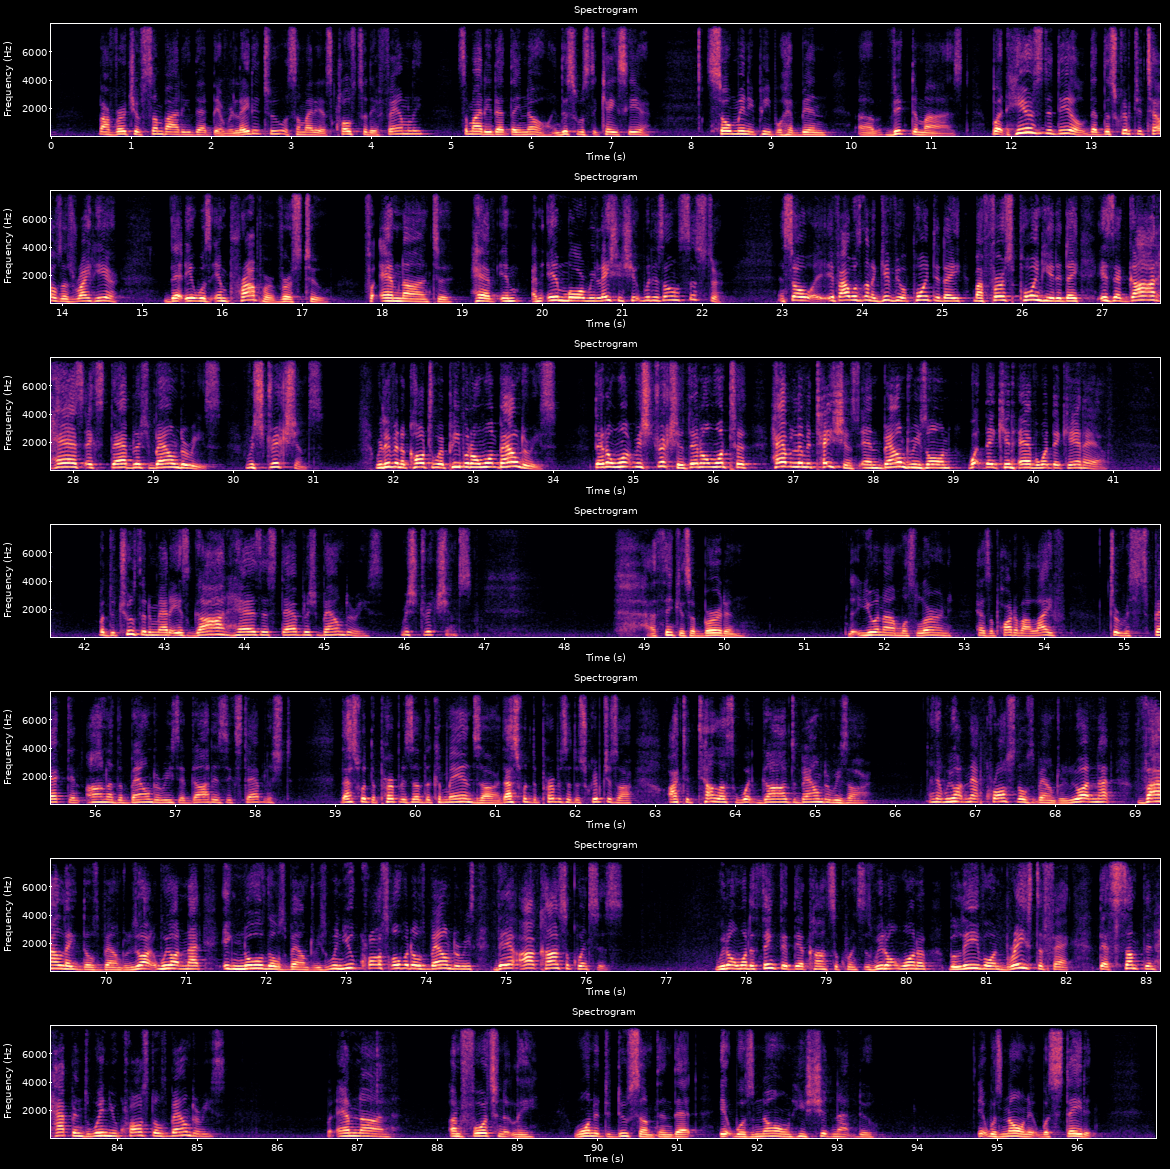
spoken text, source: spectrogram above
by virtue of somebody that they're related to or somebody that's close to their family, somebody that they know. And this was the case here. So many people have been uh, victimized But here's the deal that the scripture tells us right here that it was improper, verse 2, for Amnon to have Im- an immoral relationship with his own sister. And so, if I was going to give you a point today, my first point here today is that God has established boundaries, restrictions. We live in a culture where people don't want boundaries, they don't want restrictions, they don't want to have limitations and boundaries on what they can have and what they can't have. But the truth of the matter is, God has established boundaries, restrictions. I think it's a burden that you and I must learn as a part of our life to respect and honor the boundaries that God has established. That's what the purpose of the commands are. That's what the purpose of the scriptures are, are to tell us what God's boundaries are. And that we ought not cross those boundaries. We ought not violate those boundaries. We ought, we ought not ignore those boundaries. When you cross over those boundaries, there are consequences. We don't want to think that there are consequences. We don't want to believe or embrace the fact that something happens when you cross those boundaries. But Amnon, unfortunately, wanted to do something that it was known he should not do. It was known, it was stated.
